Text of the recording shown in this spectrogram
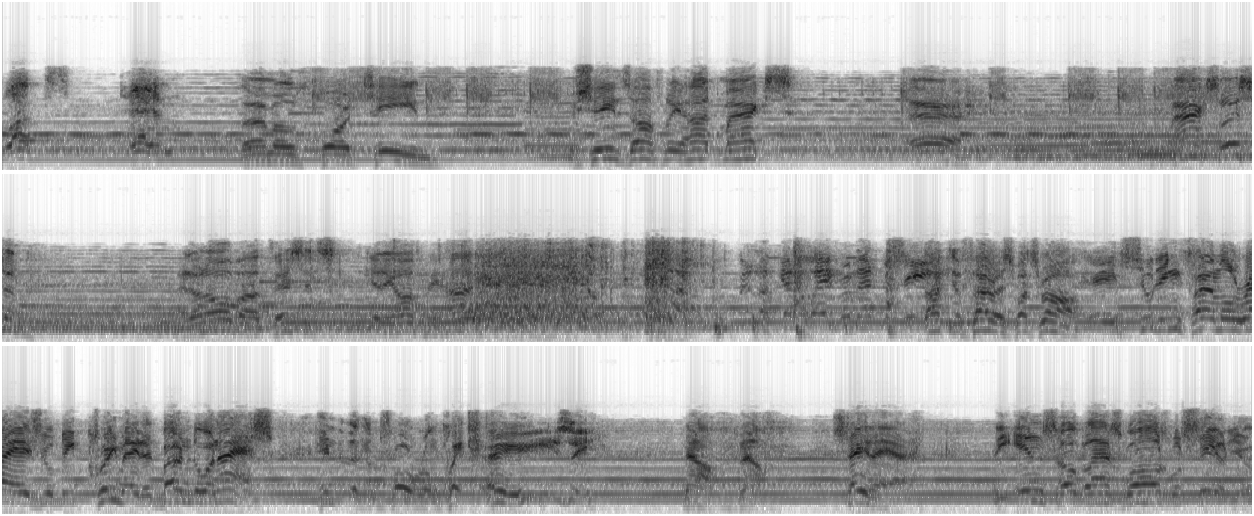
flux 10, thermal 14. Machine's awfully hot, Max. There. Max, listen. I don't know about this. It's getting awfully hot. Dr. Ferris, what's wrong? He's shooting thermal rays. You'll be cremated, burned to an ash. Into the control room, quick. Hey, easy. Now, now, stay there. The inso glass walls will shield you.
